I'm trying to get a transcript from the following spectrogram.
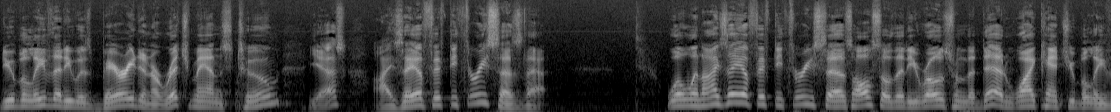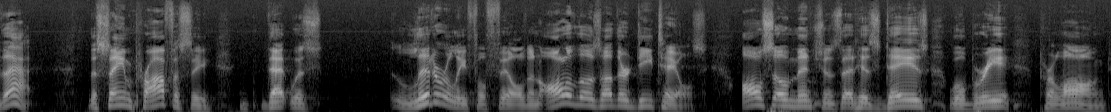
Do you believe that he was buried in a rich man's tomb? Yes. Isaiah 53 says that. Well, when Isaiah 53 says also that he rose from the dead, why can't you believe that? The same prophecy that was literally fulfilled and all of those other details also mentions that his days will be prolonged.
